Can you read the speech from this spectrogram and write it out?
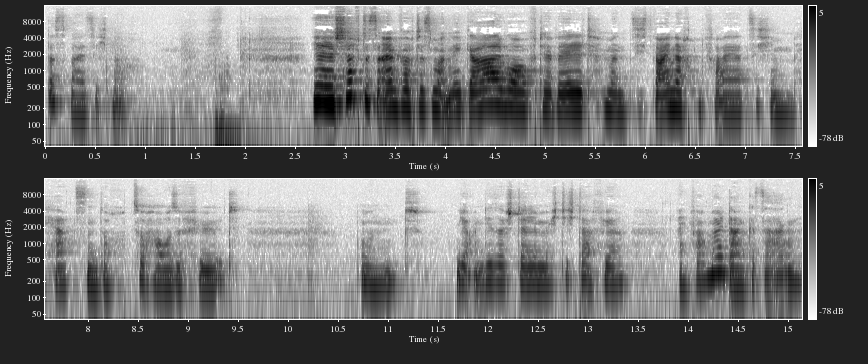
das weiß ich noch. ja, er schafft es einfach, dass man, egal wo auf der Welt man sich Weihnachten feiert, sich im Herzen doch zu Hause fühlt. Und ja, an dieser Stelle möchte ich dafür einfach mal Danke sagen.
